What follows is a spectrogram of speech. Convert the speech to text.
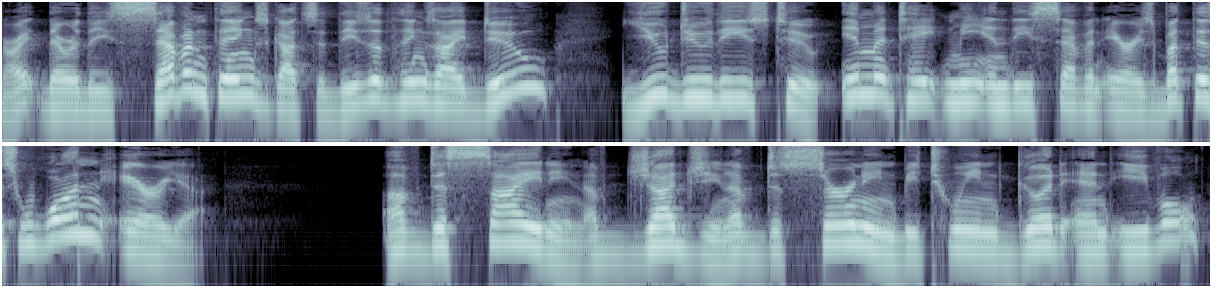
All right, there were these seven things. God said, These are the things I do. You do these too. Imitate me in these seven areas. But this one area of deciding, of judging, of discerning between good and evil,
